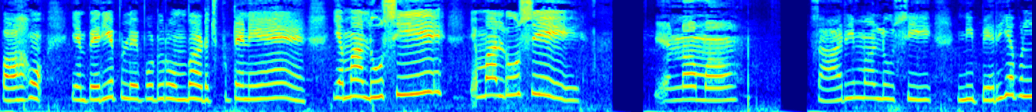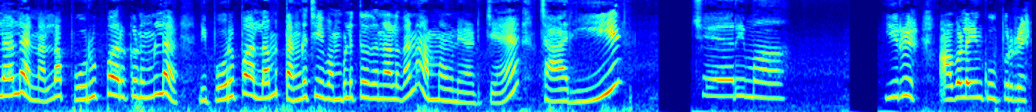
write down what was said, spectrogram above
பாவம் என் பெரிய பிள்ளைய போட்டு ரொம்ப அடிச்சு விட்டேனே எம்மா லூசி? எம்மா லூசி? என்னம்மா? சாரிம்மா லூசி. நீ பெரிய பிள்ளைல நல்லா பொறுப்பா இருக்கணும்ல. நீ பொறுப்பா இல்லாம தங்கச்சியை வம்பிழுத்ததுனால தானே அம்மா உன்னை அடிச்சேன். சாரி சரிம்மா. இரு அவளையும் கூப்பிடுறேன்.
